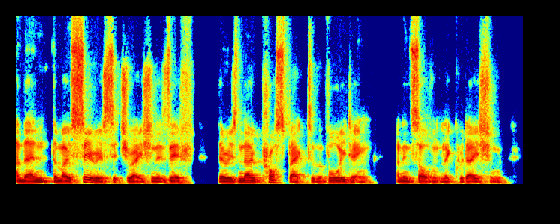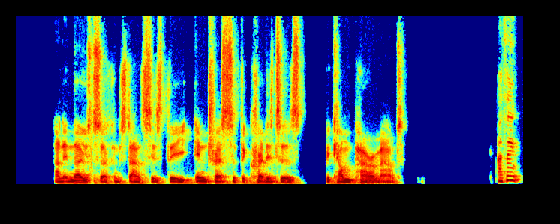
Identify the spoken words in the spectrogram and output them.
and then the most serious situation is if there is no prospect of avoiding an insolvent liquidation. And in those circumstances, the interests of the creditors become paramount. I think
